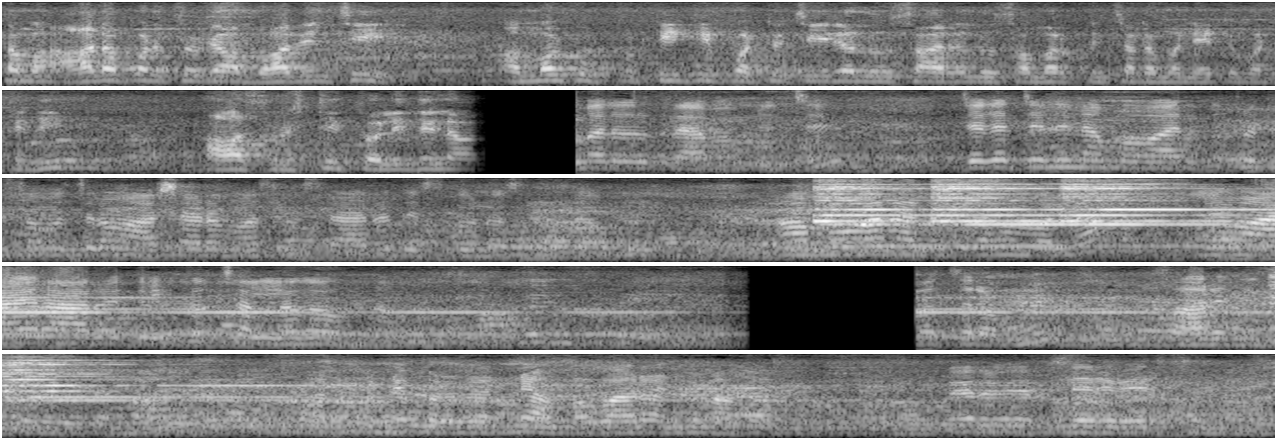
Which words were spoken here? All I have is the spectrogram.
తమ ఆడపడుచుగా భావించి అమ్మకు పుట్టింటి పట్టు చీరలు సారెలు సమర్పించడం అనేటువంటిది ఆ సృష్టి తొలిదిన గ్రామం నుంచి జగజ్జనని అమ్మవారికి ప్రతి సంవత్సరం ఆషాఢ మాసం సార తీసుకొని వస్తున్నాము. ఆ అమ్మవారి అనుగ్రహం వల్ల మేము ఆయన ఆరోగ్యాలతో చల్లగా ఉన్నాము. సంవత్సరము సారి తీసుకుని వస్తున్నాం అనుకునే పనులన్నీ అమ్మవారు అన్ని మాకు నెరవేరుస్తున్నాయి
